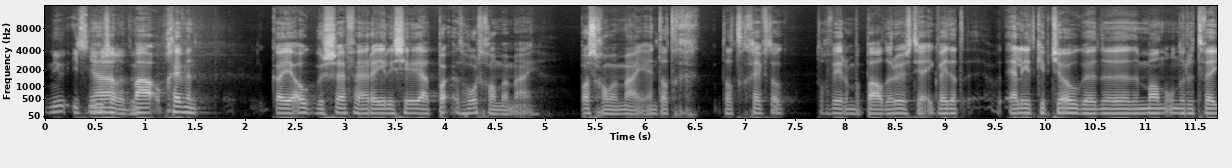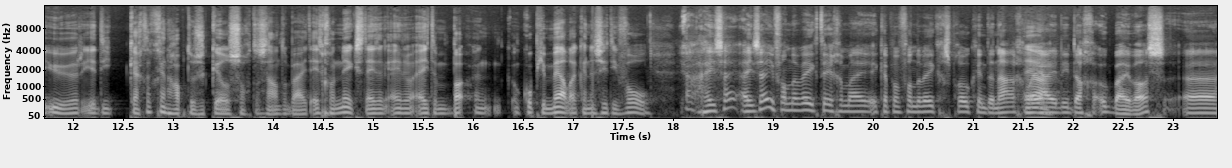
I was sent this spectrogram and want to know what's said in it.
nieuw, iets nieuws aan het doen. Maar op een gegeven moment kan je ook beseffen en realiseren, ja, het, het hoort gewoon bij mij. Het past gewoon bij mij. En dat, dat geeft ook toch weer een bepaalde rust. Ja, ik weet dat Elliot Kipchoge, de, de man onder de twee uur, die krijgt ook geen hap tussen keel s ochtends aan het ontbijt. Eet gewoon niks. Eet, een, eet een, een, een, kopje melk en dan zit hij vol. Ja, hij zei, hij zei van de week tegen mij, ik heb hem van de week gesproken in Den Haag, waar ja. jij die dag ook bij was. Uh,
